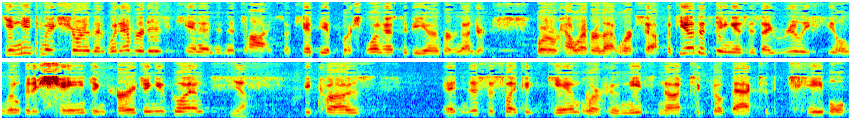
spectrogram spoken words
you need to make sure that whatever it is it can't end in a tie. So it can't be a push. One has to be over and under, or however that works out. But the other thing is, is I really feel a little bit ashamed encouraging you, Glenn, yeah. because this is like a gambler who needs not to go back to the table.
